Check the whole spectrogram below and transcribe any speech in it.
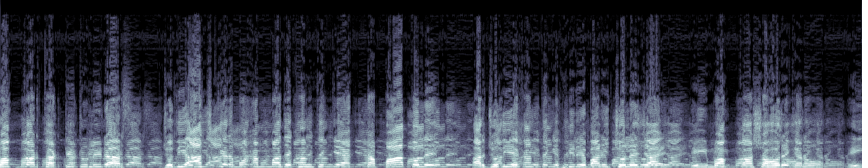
মক্কার থার্টি টু লিডার যদি আজকের মোহাম্মদ এখান থেকে একটা পা তোলে আর যদি এখান থেকে ফিরে বাড়ি চলে যায়, এই মক্কা শহরে কেন এই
